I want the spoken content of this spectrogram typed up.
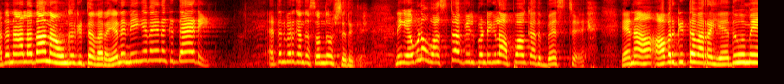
அதனால தான் நான் உங்ககிட்ட வரேன். ஏன்னா நீங்கள் தான் எனக்கு டேடி எத்தனை பேருக்கு அந்த சந்தோஷம் இருக்கு? நீங்கள் எவ்வளோ ஒஸ்ட்டாக ஃபீல் பண்ணுறீங்களோ அப்பாவுக்கு அது பெஸ்ட்டு ஏன்னா அவர்கிட்ட வர்ற எதுவுமே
